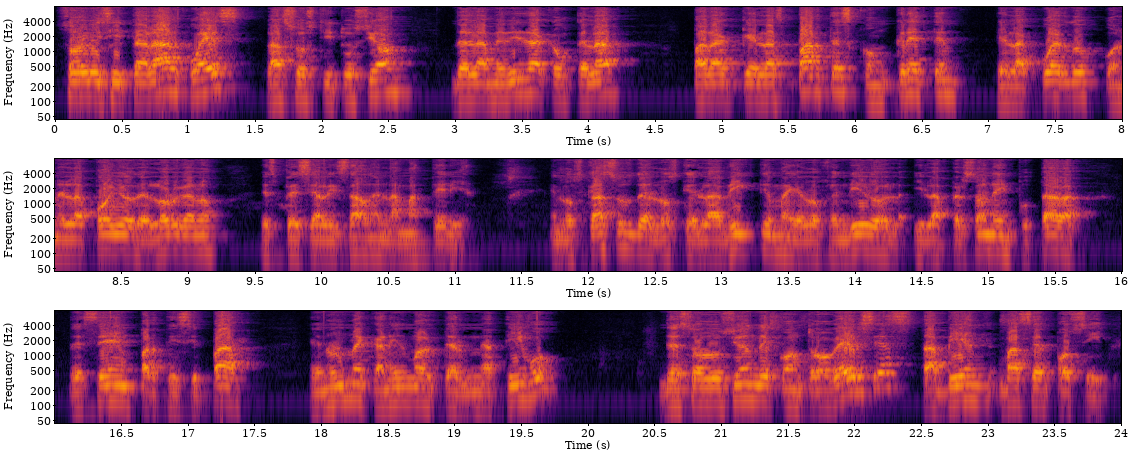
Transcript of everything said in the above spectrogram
solicitará al juez la sustitución de la medida cautelar para que las partes concreten el acuerdo con el apoyo del órgano especializado en la materia. En los casos de los que la víctima y el ofendido y la persona imputada deseen participar en un mecanismo alternativo de solución de controversias, también va a ser posible.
